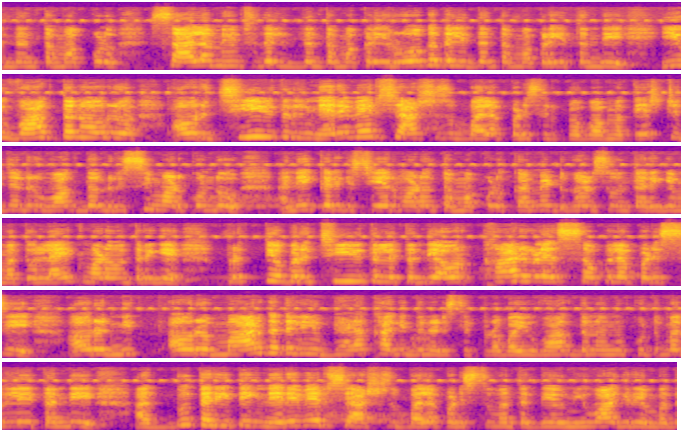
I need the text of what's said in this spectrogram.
ಇದ್ದಂತ ಮಕ್ಕಳು, ಸಾಲ ಹಿಂಸದಲ್ಲಿದ್ದಂಥ ಮಕ್ಕಳಿಗೆ ರೋಗದಲ್ಲಿದ್ದಂಥ ಮಕ್ಕಳಿಗೆ ತಂದಿ, ಈ ವಾಗ್ದಾನ ಅವರು ಅವರ ಜೀವಿತದಲ್ಲಿ ನೆರವೇರಿಸಿ ಆಶಿಸು ಬಲಪಡಿಸಿರು ಪ್ರಭಾ. ಮತ್ತೆ ಎಷ್ಟು ಜನರು ವಾಗ್ದಾನ ರಿಸೀವ್ ಮಾಡಿಕೊಂಡು ಅನೇಕರಿಗೆ ಶೇರ್ ಮಾಡುವಂಥ ಮಕ್ಕಳು ಕಮೆಂಟ್ ಗಳಿಸುವಂತರಿಗೆ ಮತ್ತು ಲೈಕ್ ಮಾಡುವಂತರಿಗೆ ಪ್ರತಿಯೊಬ್ಬರ ಜೀವಿತದಲ್ಲಿ ತಂದು ಅವರ ಕಾರ್ಯಗಳ ಸಫಲಪಡಿಸಿ ಅವರ ನಿತ್ ಅವರ ಮಾರ್ಗದಲ್ಲಿ ನೀವು ಬೆಳಕಾಗಿದ್ದು ನಡೆಸಿ ಪ್ರಭಾ. ಈ ವಾಗ್ದಾನವನ್ನು ಕುಟುಂಬದಲ್ಲಿ ತಂದು ಅದ್ಭುತ ರೀತಿಯಾಗಿ ನೆರವೇರಿಸಿ ಆಶಿಸು ಬಲಪಡಿಸುವಂತ ದೇವ್ ನೀವಾಗಿರಿ ಎಂಬುದ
